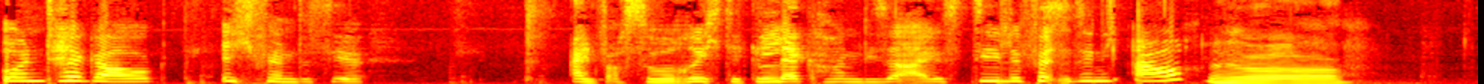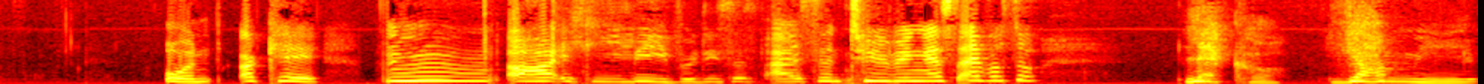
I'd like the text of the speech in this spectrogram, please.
Und Herr Gauck, ich finde es hier einfach so richtig lecker in dieser Eisdiele. Finden Sie nicht auch? Ja. Und okay, mm, ah, ich liebe dieses Eis in Tübingen. Es ist einfach so lecker, yummy.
